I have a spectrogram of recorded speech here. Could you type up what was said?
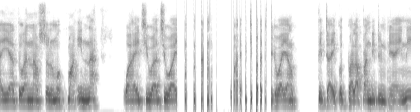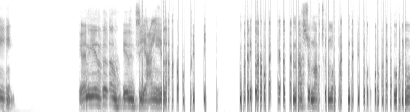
ayat Tuhan nafsul mutmainnah wahai jiwa-jiwa yang menang, wahai jiwa-jiwa yang tidak ikut balapan di dunia ini, Kan gitu. Irji'i ila rabbi. Kemarilah wahai kalian nafsu-nafsu mutmainnah itu kepada Tuhanmu.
